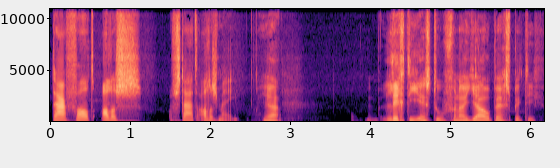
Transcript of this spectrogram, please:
daar valt alles, of staat alles mee. Ja. Ligt die eens toe vanuit jouw perspectief?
